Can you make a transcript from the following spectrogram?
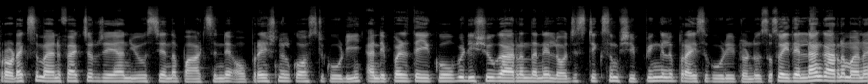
പ്രൊഡക്ട്സ് മാനുഫാക്ചർ ചെയ്യാൻ യൂസ് ചെയ്യുന്ന പാർട്സിന്റെ ഓപ്പറേഷണൽ കോസ്റ്റ് കൂടി. ആൻഡ് ഇപ്പോഴത്തെ ഈ കോവിഡ് ഇഷ്യൂ കാരണം തന്നെ ലോജിസ്റ്റിക്സും ഷിപ്പിംഗിലും പ്രൈസ് കൂടിയിട്ടുണ്ട്. സോ ഇതെല്ലാം കാരണമാണ്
